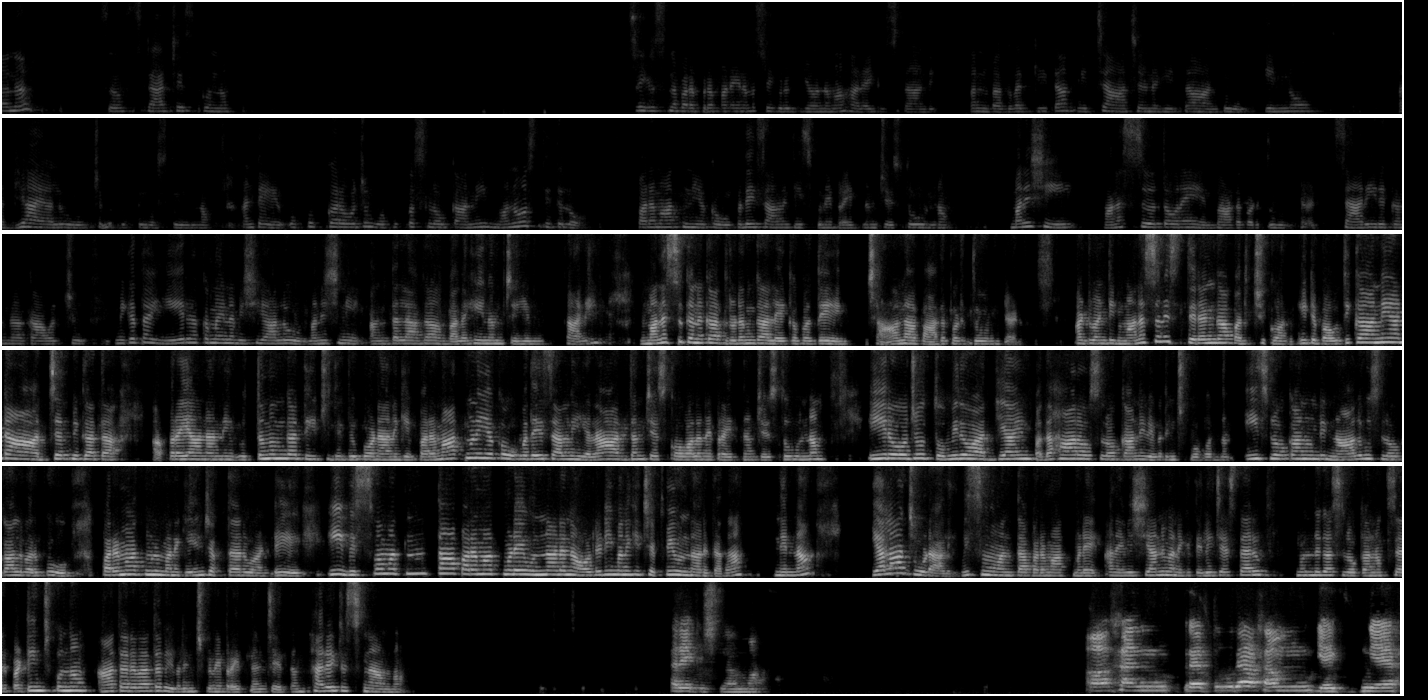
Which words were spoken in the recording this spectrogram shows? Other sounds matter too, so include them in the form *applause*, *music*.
అవునా so start చేసుకుందాం. శ్రీకృష్ణ పరబ్రహ్మణే నమ శ్రీ గురుభ్యో నమ హరే కృష్ణ అండి. మన భగవద్గీత నిత్య ఆచరణ గీత అంటూ ఎన్నో అధ్యాయాలు చెప్పుకుంటూ వస్తూ ఉన్నాం. అంటే ఒక్కొక్క రోజు ఒక్కొక్క శ్లోకాన్ని మనోస్థితిలో పరమాత్మ యొక్క ఉపదేశాలను తీసుకునే ప్రయత్నం చేస్తూ ఉన్నాం. మనిషి మనస్సుతోనే బాధపడుతూ ఉంటాడు. శారీరకంగా కావచ్చు మిగతా ఏ రకమైన విషయాలు మనిషిని అంతలాగా బలహీనం చేయవు. కానీ మనస్సు కనుక దృఢంగా లేకపోతే చాలా బాధపడుతూ ఉంటాడు. అటువంటి మనసుని స్థిరంగా పరుచుకొని ఇటు భౌతికాన్ని అటు ఆ ఆధ్యాత్మికత ప్రయాణాన్ని ఉత్తమంగా తీర్చిదిద్దుకోవడానికి పరమాత్ముని యొక్క ఉపదేశాలను ఎలా అర్థం చేసుకోవాలనే ప్రయత్నం చేస్తూ ఉన్నాం. ఈ రోజు తొమ్మిదో అధ్యాయం పదహారవ శ్లోకాన్ని వివరించుకోబోతున్నాం. ఈ శ్లోకా నుండి నాలుగు శ్లోకాల వరకు పరమాత్ముడు మనకి ఏం చెప్తారు అంటే ఈ విశ్వమంతా పరమాత్ముడే ఉన్నాడని ఆల్రెడీ మనకి చెప్పి ఉన్నారు కదా నిన్న. ఎలా చూడాలి విశ్వం అంతా పరమాత్ముడే అనే విషయాన్ని మనకి తెలియజేస్తారు. ముందుగా శ్లోకాన్ని ఒకసారి పఠించుకుందాం. ఆ తర్వాత వివరించుకునే ప్రయత్నం చేద్దాం. హరే కృష్ణ అమ్మ. హరే కృష్ణ అమ్మ. అహం క్రతురహం యజ్ఞ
